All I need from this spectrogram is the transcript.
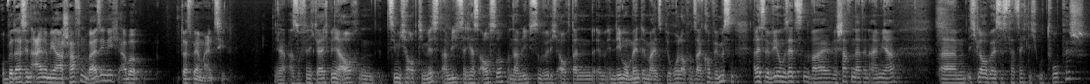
Ob wir das in einem Jahr schaffen, weiß ich nicht, aber das wäre mein Ziel. Ja, also finde ich geil. Ich bin ja auch ein ziemlicher Optimist. Am liebsten hätte ich das auch so. Und am liebsten würde ich auch dann in dem Moment immer ins Büro laufen und sagen, komm, wir müssen alles in Bewegung setzen, weil wir schaffen das in einem Jahr. Ähm, ich glaube, es ist tatsächlich utopisch,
